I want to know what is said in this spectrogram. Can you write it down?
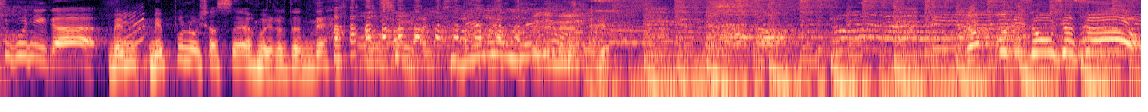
수근이가 몇 분 오셨어요? 뭐 이러던데. 몇 분이서 오셨어요?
